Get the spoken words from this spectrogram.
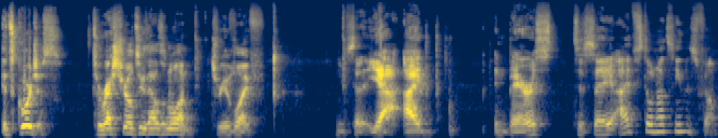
It's gorgeous. Terrestrial 2001, Tree of Life. You said, yeah. I'm embarrassed to say I've still not seen this film.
